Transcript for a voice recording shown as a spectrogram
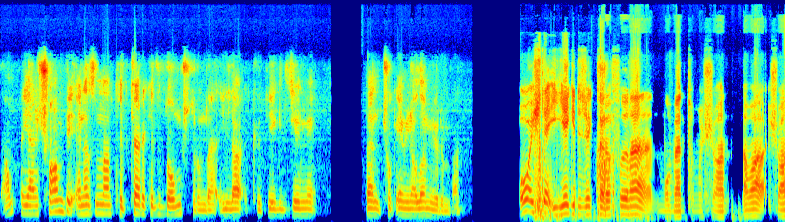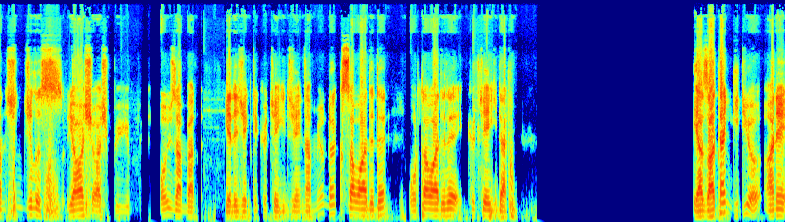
Ama yani şu an bir en azından tepki hareketi doğmuş durumda. İlla kötüye gideceğini ben çok emin olamıyorum ben. O işte iyiye gidecek tarafına momentumu şu an. Ama şu an için cılız. Yavaş yavaş büyüyüp. O yüzden ben gelecekte kötüye gideceğine inanmıyorum da kısa vadede, orta vadede kötüye gider. Ya zaten gidiyor. Hani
